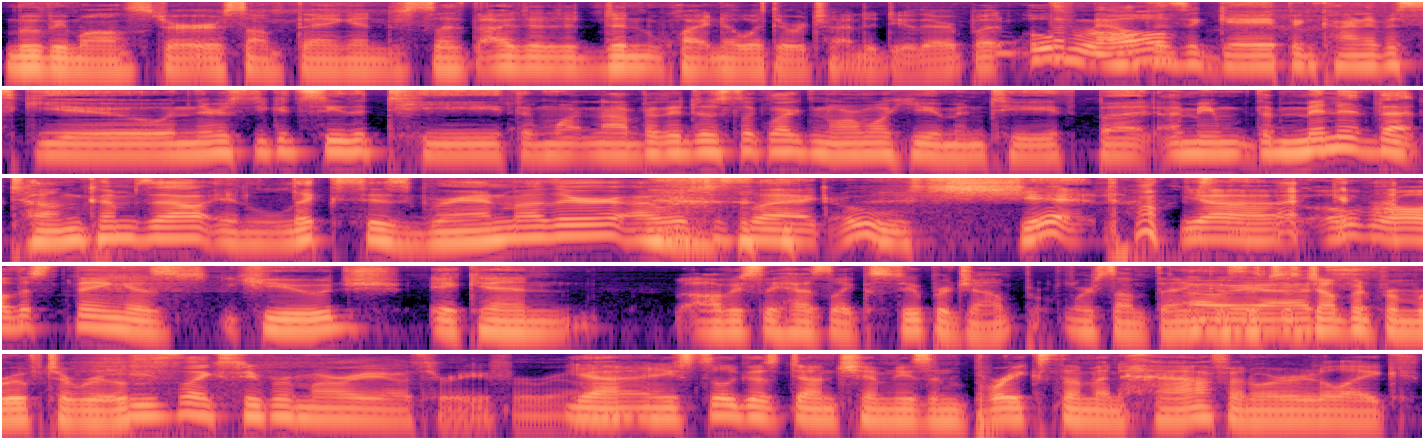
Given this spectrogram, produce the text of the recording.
movie monster or something. And just like, I did- didn't quite know what they were trying to do there. But the overall, mouth is agape and kind of askew, and there's you could see the teeth and whatnot, but they just look like normal human teeth. But I mean, the minute that tongue comes out and licks his grandmother, I was just like, oh shit. yeah. overall, this thing is huge. It can obviously has like super jump or something because Oh, yeah, it's just it's- jumping from roof to roof. He's like Super Mario Three for real. Yeah, and he still goes down chimneys and breaks them in half in order to like,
